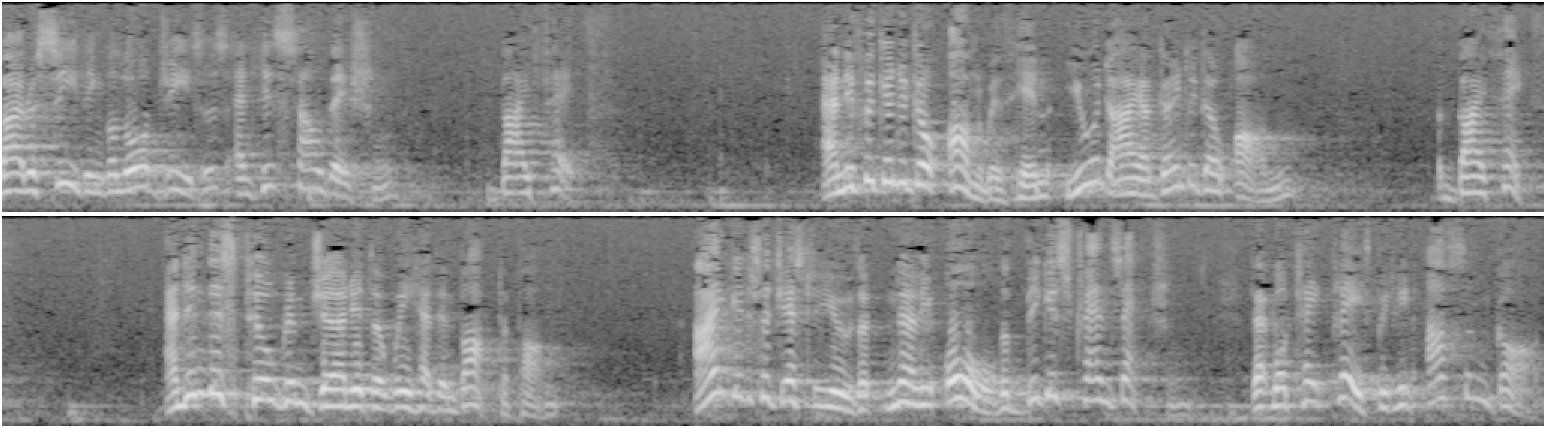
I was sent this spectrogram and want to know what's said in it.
by receiving the Lord Jesus and his salvation by faith. And if we're going to go on with him, you and I are going to go on by faith. And in this pilgrim journey that we have embarked upon, I'm going to suggest to you that nearly all the biggest transactions that will take place between us and God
